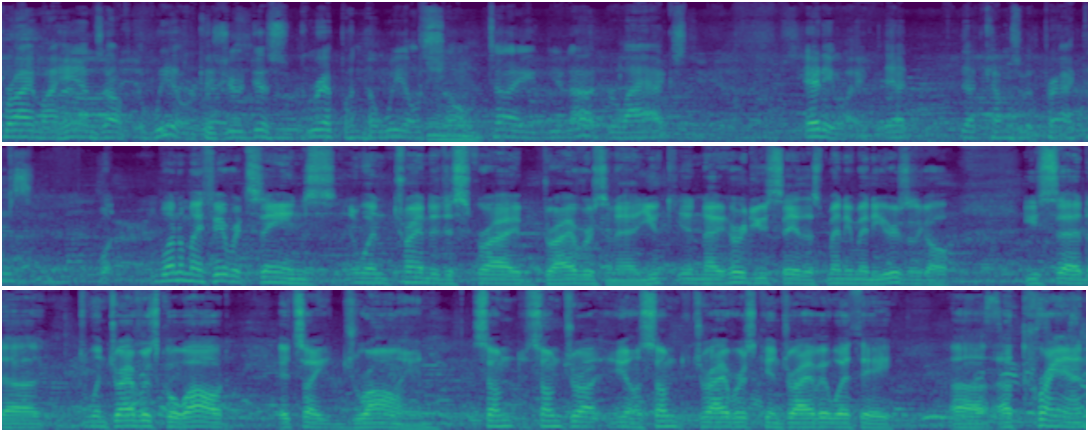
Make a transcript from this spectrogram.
pry my hands off the wheel because you're just gripping the wheel so tight. You're not relaxed. Anyway, that that comes with practice. One of my favorite sayings when trying to describe drivers and that, you and I heard you say this many many years ago. You said uh, when drivers go out, it's like drawing. Some some dri- you know some drivers can drive it with a uh, a crayon.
